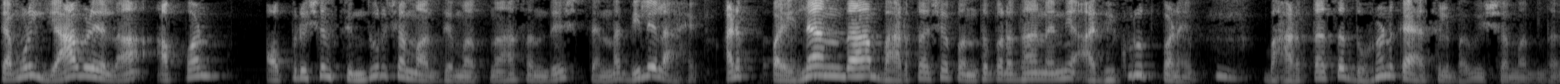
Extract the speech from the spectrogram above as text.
त्यामुळे यावेळेला आपण ऑपरेशन सिंदूरच्या माध्यमातून हा संदेश त्यांना दिलेला आहे. आणि पहिल्यांदा भारताच्या पंतप्रधानांनी अधिकृतपणे भारताचं धोरण काय असेल भविष्यामधलं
